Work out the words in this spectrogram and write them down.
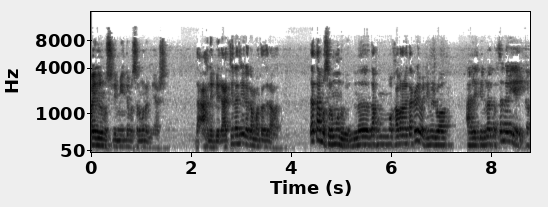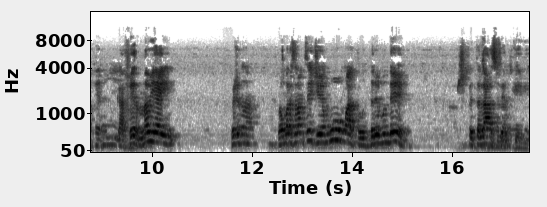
بین المسلمین د مسلمانانو میاش د اهل بدعت نه دي لکه معتزله وایي دا ته مسلمان وي دا خبره مې تکړه وجه مې اهل قبله ته څه نه وي کافر نه وي پوه کنه پیغمبر اسلام څه چې مو ماتو درې باندې شپه تلاس فیل کیږي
